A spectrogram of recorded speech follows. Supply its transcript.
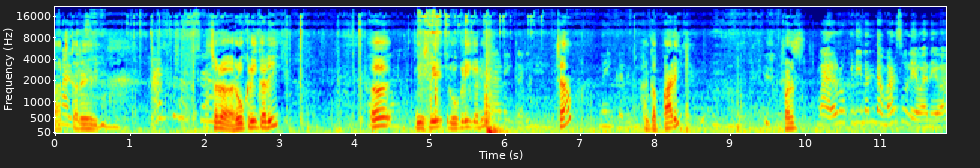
વાત કરે. ચલો રોકડી કરી. અ નિશલી રોકડી કરી. ના, નહીં કરી. ચા નહીં ગપ્પાડી. ફર્સ્ટ મારા રોકડી ને તમારે શું લેવા દેવા?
